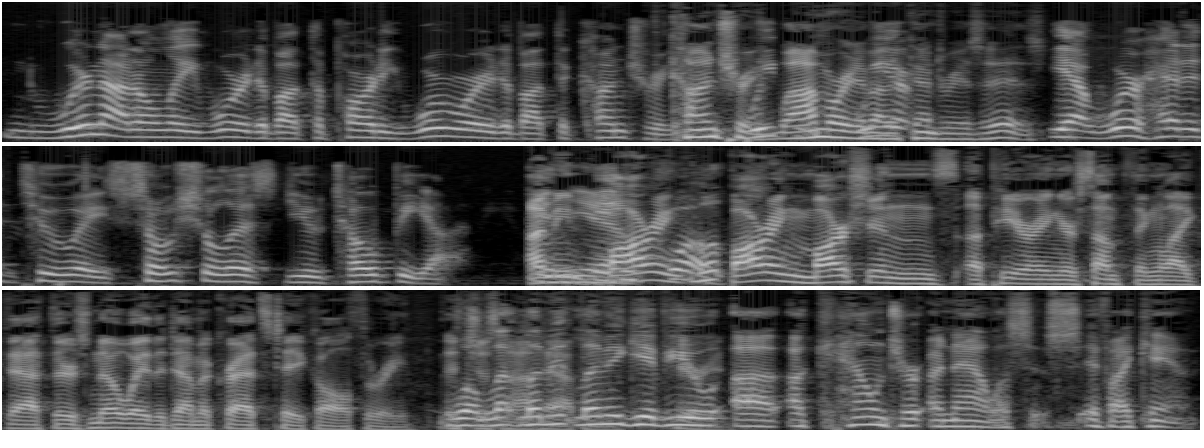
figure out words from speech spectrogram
we're not only worried about the party, we're worried about the country. Country. We- well, I'm worried about are- the country as it is. Yeah, we're headed to a socialist utopia. I And mean, you- barring Well, barring Martians appearing or something like that, there's no way the Democrats take all three. It's well, just let, not let me let me give you a, a counter analysis, if I can,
